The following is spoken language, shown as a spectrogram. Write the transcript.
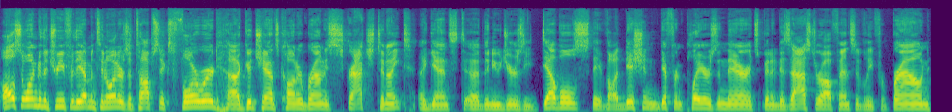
also under the tree for the Edmonton Oilers, a top six forward. Uh, good chance Connor Brown is scratched tonight against uh, the New Jersey Devils. They've auditioned different players in there. It's been a disaster offensively for Brown.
